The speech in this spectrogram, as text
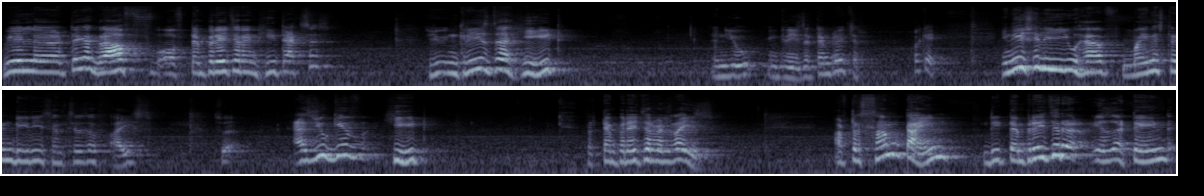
we'll uh, take a graph of temperature and heat axis you increase the heat and you increase the temperature okay initially you have minus 10 degrees celsius of ice so as you give heat, the temperature will rise. After some time, the temperature is attained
